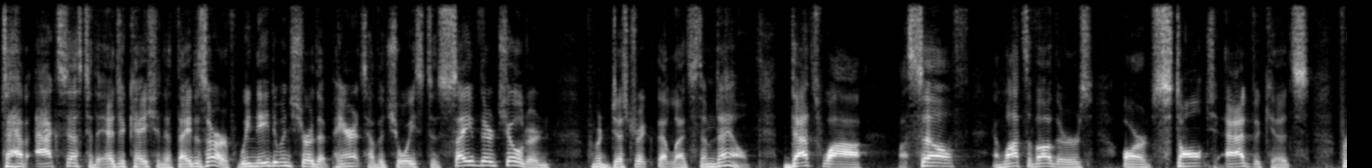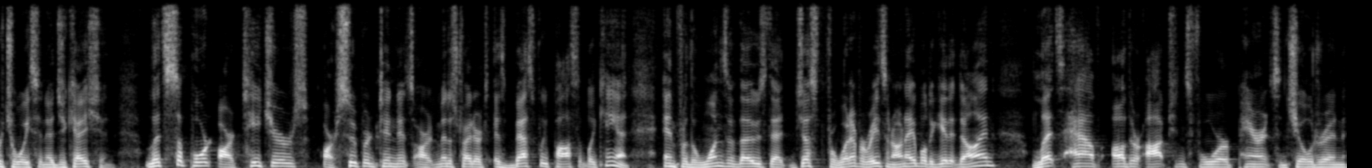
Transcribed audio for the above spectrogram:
to have access to the education that they deserve. We need to ensure that parents have the choice to save their children from a district that lets them down. That's why myself and lots of others are staunch advocates for choice in education. Let's support our teachers, our superintendents, our administrators as best we possibly can. And for the ones of those that just for whatever reason aren't able to get it done, let's have other options for parents and children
